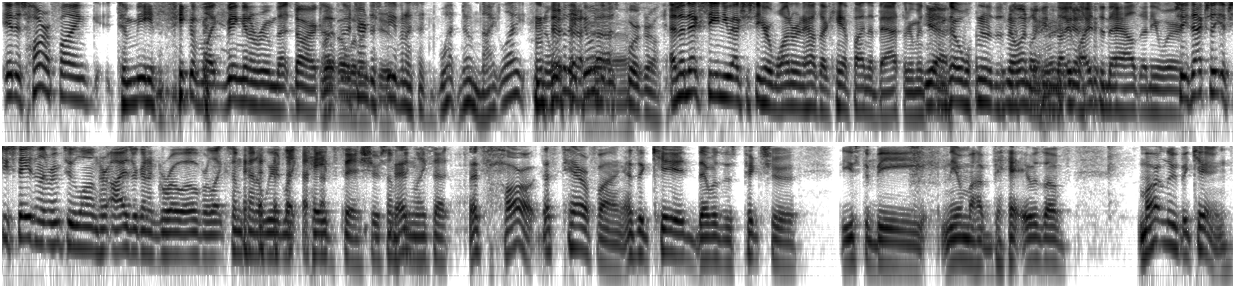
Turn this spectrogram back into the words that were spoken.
it is horrifying to me to think of like being in a room that dark. I, Let a I turned to little Steve and I said, "What? No nightlight? You know what are they doing to this poor girl?" And the next scene, you actually see her wandering in the house. I can't find the bathroom. It's Yeah. no wonder there's No no, wonder, fucking right? night Yeah. lights in the house anywhere. She's actually, if she stays in that room too long, her eyes are going to grow over like some kind of weird like cave fish or something like that. That's horror. That's terrifying. As a kid, there was this picture that used to be near my bed. It was of Martin Luther King.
